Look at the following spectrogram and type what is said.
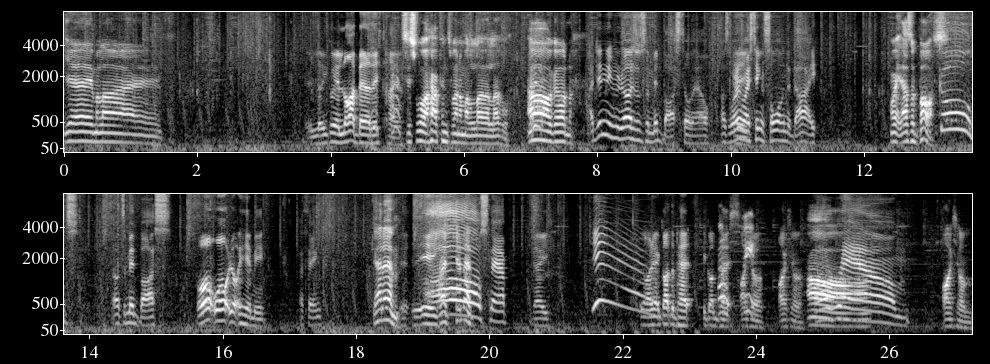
Yay, I'm alive. You're going a lot better this time. This is what happens when I'm a lower level. Oh god. I didn't even realize it was a mid boss till now. I was wondering Hey. why it's taking so long to die. Wait, that's a boss. Gold! Oh, it's a mid boss, oh, oh, Whoa, whoa, don't hit me. I think. Get him. Right, him. Oh, snap. Nice. Yeah! Oh, I got the pet. I got the Oh, pet. sweet. Awesome. Awesome. Oh. Ram. Awesome.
